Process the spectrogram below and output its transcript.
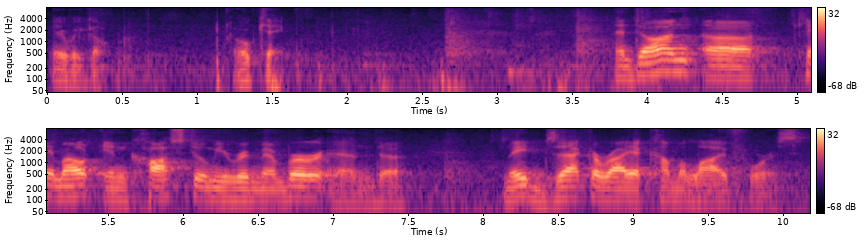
There we go. Okay. And Don uh, came out in costume, you remember, and uh, made Zechariah come alive for us.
